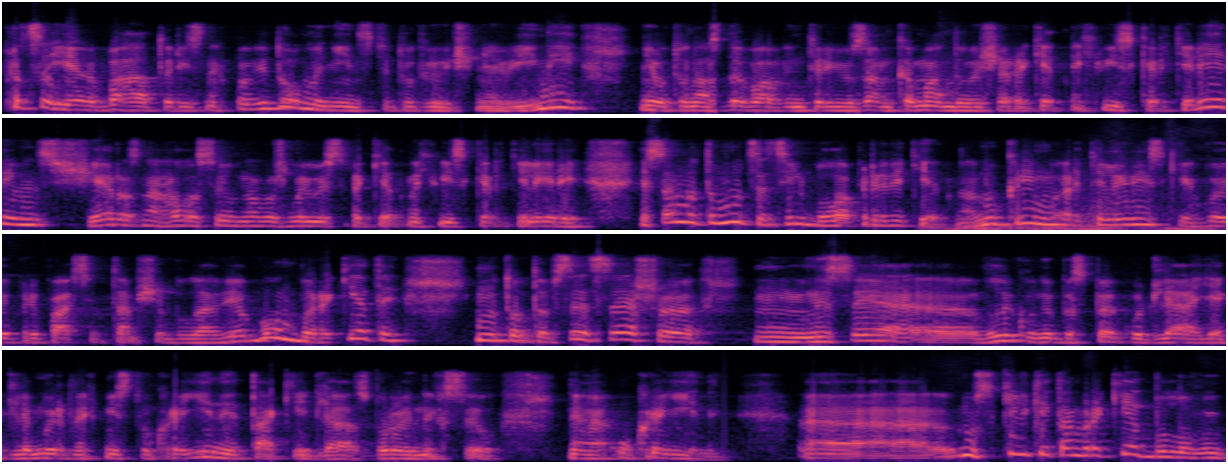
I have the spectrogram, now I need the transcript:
Про це є багато різних повідомлень. Інститут вивчення війни. І от у нас давав інтерв'ю замкомандувача ракетних військ артилерії. Він ще раз наголосив на важливість ракетних військ і артилерії. І саме тому ця ціль була пріоритетна. Ну крім артилерійських боєприпасів, там ще були авіабомби, ракети. Ну тобто, все це, що несе е, велику небезпеку для як для мирних міст України, так і для збройних сил е, України. Е, Ну скільки там ракет було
